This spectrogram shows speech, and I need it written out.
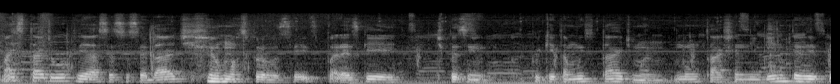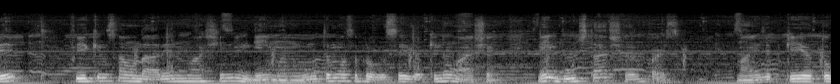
Mais tarde eu vou criar essa sociedade, eu mostro pra vocês. Parece que, tipo assim, porque tá muito tarde, mano. Não tá achando ninguém no PVP. Fui aqui no salão da arena, não achei ninguém, mano. Vou até mostrar pra vocês, o que não acha. Nem boot tá achando, parça. Mas é porque eu tô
